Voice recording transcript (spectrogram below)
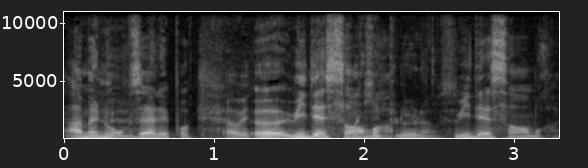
Ah, mais nous, on faisait à l'époque. Ah oui. Euh, 8 décembre. pleut, là. 8 décembre.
